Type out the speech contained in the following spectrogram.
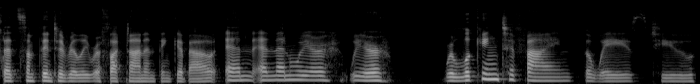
that's something to really reflect on and think about. And and then we're we're we're looking to find the ways to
